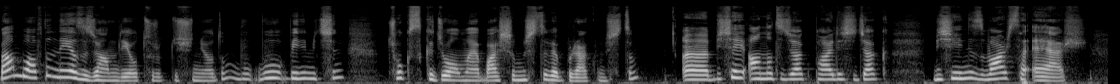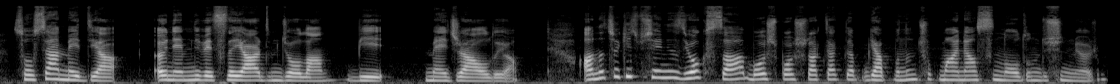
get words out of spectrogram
ben bu hafta ne yazacağım diye oturup düşünüyordum. Bu, bu benim için çok sıkıcı olmaya başlamıştı ve bırakmıştım. Ee, bir şey anlatacak, paylaşacak bir şeyiniz varsa eğer sosyal medya önemli ve size yardımcı olan bir mecra oluyor. Anlatacak hiçbir şeyiniz yoksa boş boş lak lak yapmanın çok manasının olduğunu düşünmüyorum.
